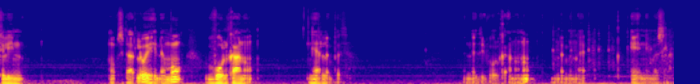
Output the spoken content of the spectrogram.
clean ወስዳለሁ። ይሄ ደግሞ volcano ያለበት እነዚህ volcano ነው እንደምናየው ይህን ይመስላል።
